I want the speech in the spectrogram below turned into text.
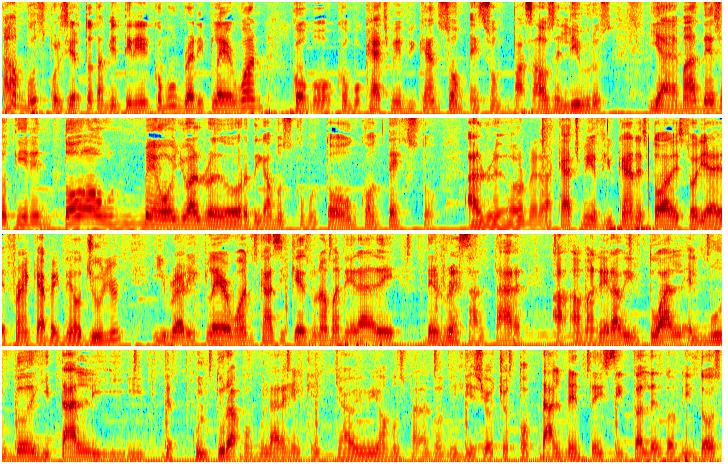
ambos, por cierto, también tienen en común Ready Player One, como, como Catch Me If You Can, son, eh, son basados en libros. Y además de eso, tienen todo un meollo alrededor digamos, como todo un contexto alrededor, ¿verdad? Catch Me If You Can es toda la historia de Frank Abagnale Jr. y Ready Player One casi que es una manera de, resaltar a, manera virtual el mundo digital y, y, de cultura popular en el que ya vivíamos para el 2018, totalmente distinto al del 2002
